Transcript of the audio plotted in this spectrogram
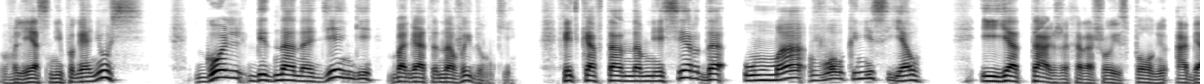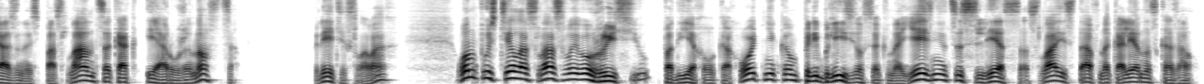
в лес не погонюсь. Голь бедна на деньги, богата на выдумки. Хоть кафтан на мне серда, ума волк не съел и я также хорошо исполню обязанность посланца, как и оруженосца. При этих словах он пустил осла своего рысью, подъехал к охотникам, приблизился к наезднице, слез со осла и, став на колено, сказал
